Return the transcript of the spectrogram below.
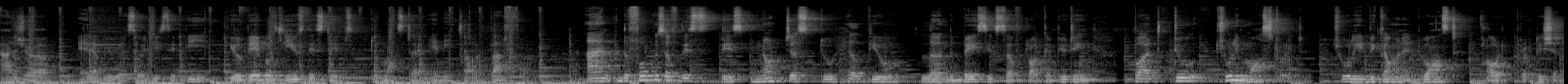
Azure, AWS or GCP, you'll be able to use these tips to master any cloud platform. And the focus of this is not just to help you learn the basics of cloud computing, but to truly master it, truly become an advanced cloud practitioner.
